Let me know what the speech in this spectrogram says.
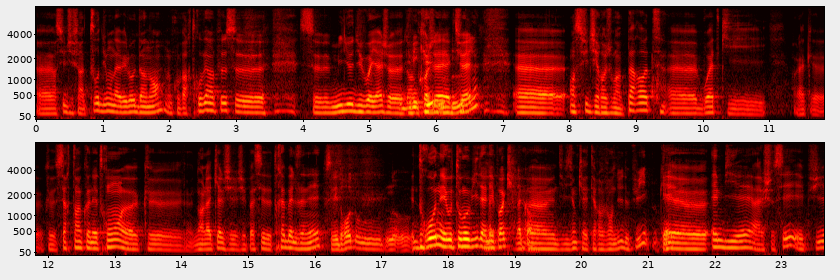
ensuite, j'ai fait un tour du monde à vélo d'un an. Donc, on va retrouver un peu ce, ce milieu du voyage dans le projet mhm. actuel. ensuite, j'ai rejoint Parrot, boîte qui, voilà, que, certains connaîtront, euh, que, dans laquelle j'ai passé de très belles années. C'est les drones ou Drones et automobiles à l'époque, euh, une division qui a été revendue depuis. Et euh, MBA à HEC. Et puis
